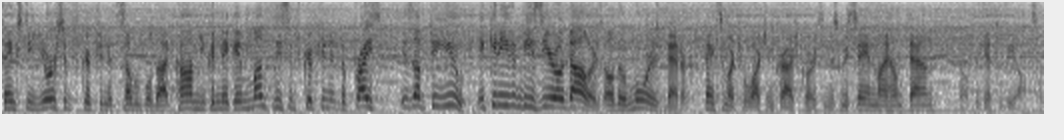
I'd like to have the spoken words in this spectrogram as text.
thanks to your subscription at Subbable.com. You can make a monthly subscription, and the price is up to you. It can even be zero dollars, although more is better. Thanks so much for watching Crash Course, and as we say in my hometown, don't forget to be awesome.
